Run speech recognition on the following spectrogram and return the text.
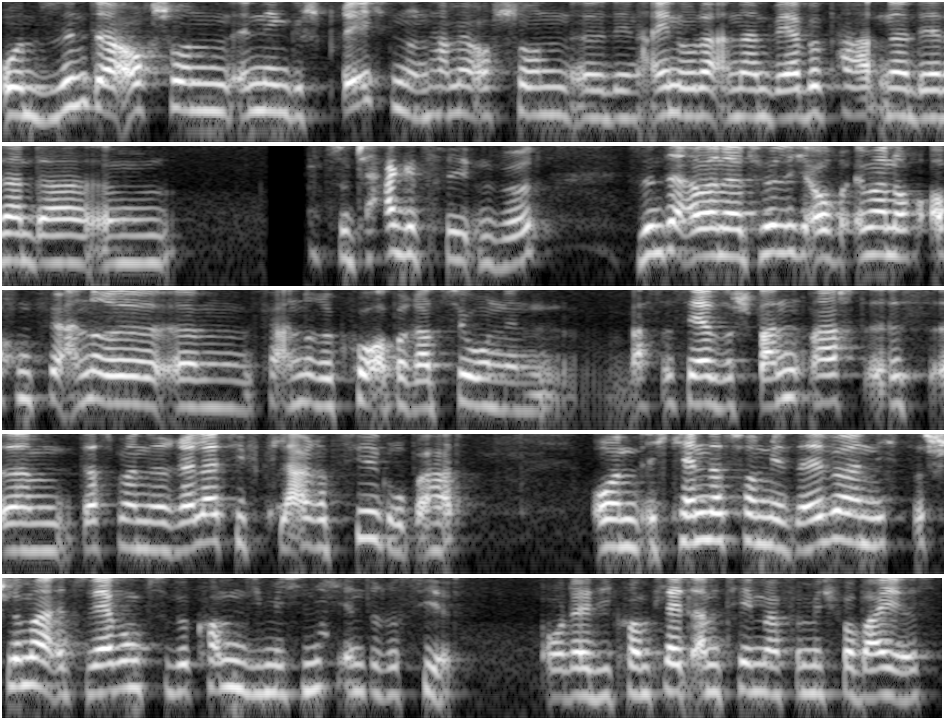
und sind da auch schon in den Gesprächen und haben ja auch schon äh, den einen oder anderen Werbepartner, der dann da ähm, zutage treten wird, sind da aber natürlich auch immer noch offen für andere, ähm, für andere Kooperationen. Was es ja so spannend macht, ist, ähm, dass man eine relativ klare Zielgruppe hat. Und ich kenne das von mir selber, nichts ist schlimmer, als Werbung zu bekommen, die mich nicht interessiert oder die komplett am Thema für mich vorbei ist.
